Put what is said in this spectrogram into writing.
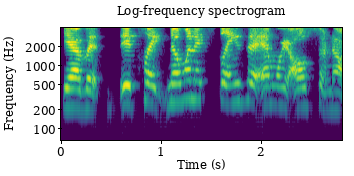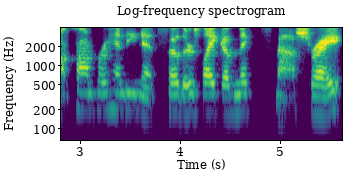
Yeah, but it's like no one explains it, and we're also not comprehending it. So there's like a mix smash, right?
